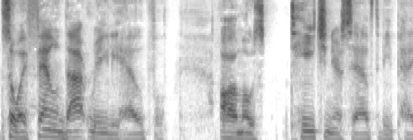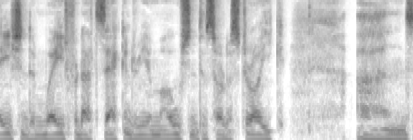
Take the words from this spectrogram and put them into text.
So I found that really helpful. Almost teaching yourself to be patient and wait for that secondary emotion to sort of strike. And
